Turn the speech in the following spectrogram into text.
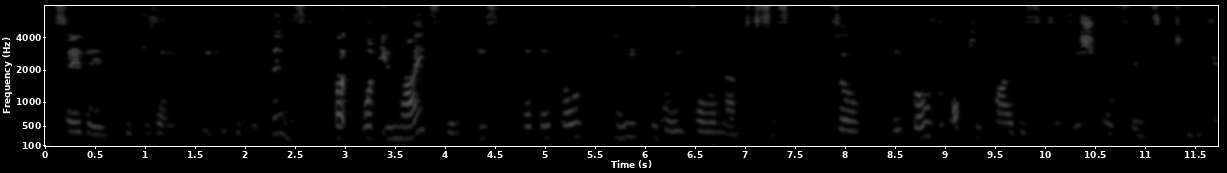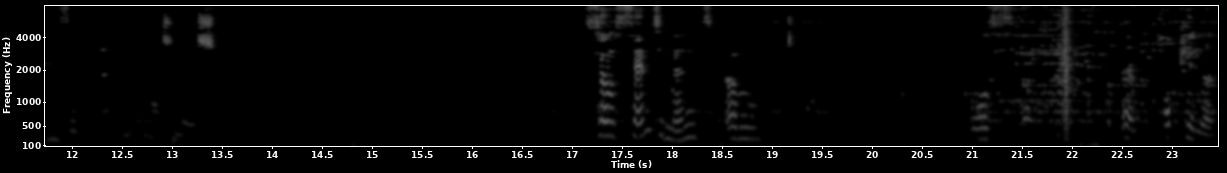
would say they represent completely different things, but what unites them is that they both pave the way for romanticism. So they both occupy this transitional phase between reason and imagination. So sentiment um, was a very popular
